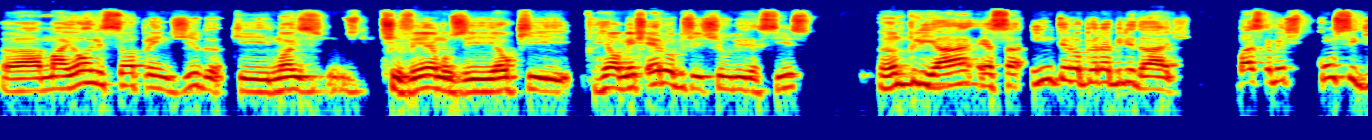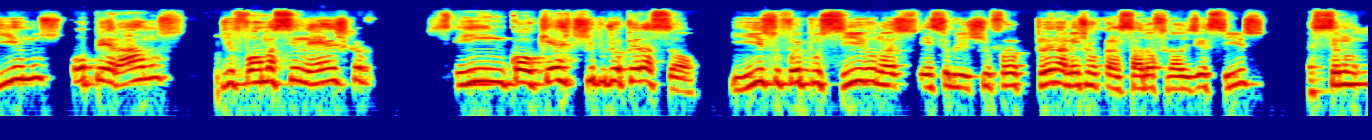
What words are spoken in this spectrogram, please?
a maior lição aprendida que nós tivemos, e é o que realmente era o objetivo do exercício, ampliar essa interoperabilidade. Basicamente, conseguirmos operarmos de forma sinérgica em qualquer tipo de operação. E isso foi possível, nós, esse objetivo foi plenamente alcançado ao final do exercício, sendo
